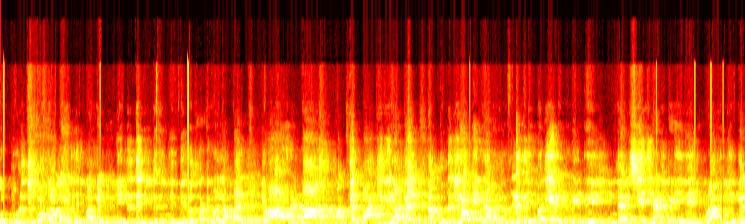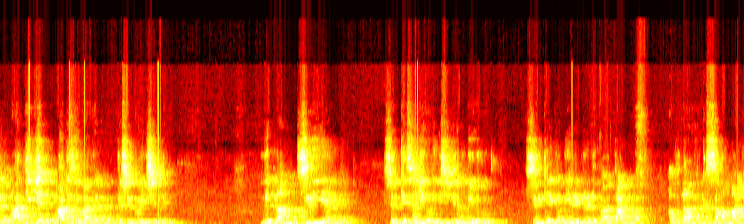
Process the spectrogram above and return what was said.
ஒரு பொழுதுபோக்காக எழுந்திருப்பார்கள். எழுந்து நின்று நிற்பது மட்டுமல்லாமல் மக்கள் பார்க்கிறார்கள் நாம் தொழுகிறோம் என்று அவர்கள் உள்ளத்திலே பதிய வேண்டும் என்று இந்த விஷயத்தின் அடிப்படையிலே முனாபிக்கர்கள் அதிகமாக செய்வார்கள் இந்த சிறுக்குடி விஷயத்தில். இதெல்லாம் சிறிய சிறுக்கை சகிவுடைய விஷயத்தில் வந்துவிடும் சிறுகே கபீர் என்று பார்த்தால் அல்லாவிற்கு சமமாக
